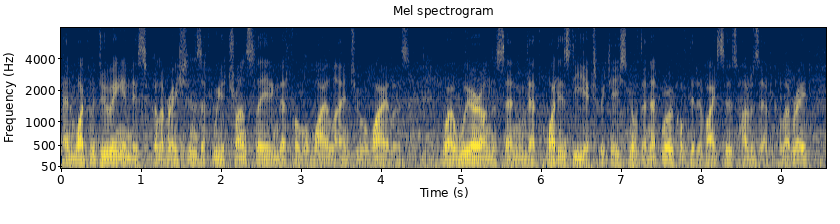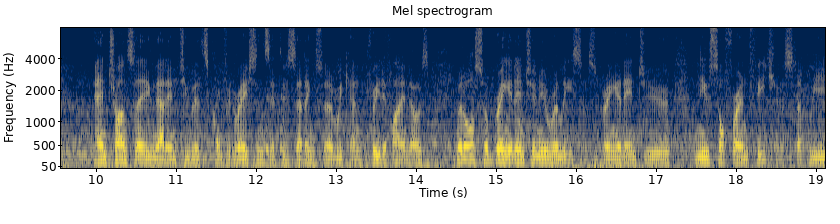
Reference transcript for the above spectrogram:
And what we're doing in this collaboration is that we are translating that from a wireline to a wireless, where we're understanding that what is the expectation of the network, of the devices, how does that collaborate, and translating that into its configurations, into settings, so that we can predefine those, but also bring it into new releases, bring it into new software and features that we,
